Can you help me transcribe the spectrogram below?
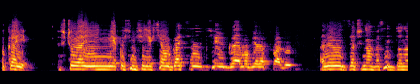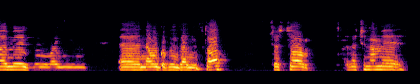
Okej, wczoraj jakoś mi się nie chciało grać, już dzisiaj grałem o wiele słabiej. Ale już zaczynam wracać do normy z moim e, nałogowym graniem w to. Przez co zaczynamy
